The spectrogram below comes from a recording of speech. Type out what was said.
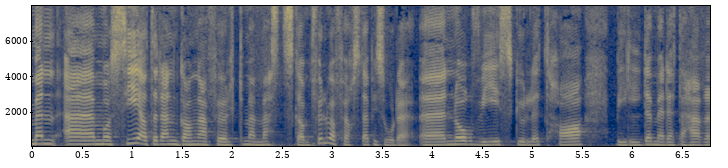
Men jeg må si at den gangen jeg følte meg mest skamfull, var første episode. Uh, når vi skulle ta bilde med dette her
